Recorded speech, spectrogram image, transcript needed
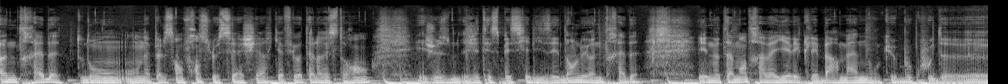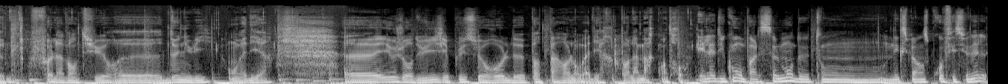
on-trade, dont on appelle ça en France le CHR, café, hôtel, restaurant. Et j'étais spécialisé dans le on-trade et notamment travailler avec les barman, donc beaucoup de folles aventures euh, de nuit, on va dire. Euh, et aujourd'hui, j'ai plus le rôle de porte-parole, on va dire, pour la marque Cointreau. Et là, du coup, on parle seulement de ton expérience professionnelle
